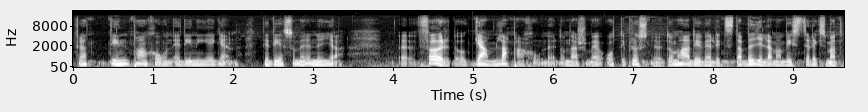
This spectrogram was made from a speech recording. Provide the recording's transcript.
För att din pension är din egen. Det är det som är det nya. Eh, förr då, gamla pensioner, de där som är 80 plus nu, de hade ju väldigt stabila. Man visste liksom att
